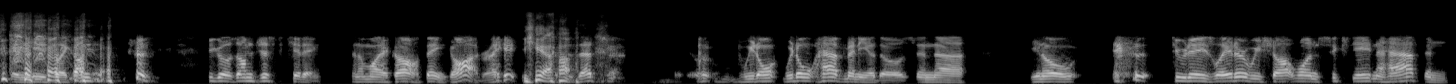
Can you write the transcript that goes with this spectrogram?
And he's like, he goes, I'm just kidding. And I'm like, oh, thank God, right? Yeah. That's, we don't, we don't have many of those. And, uh, you know, two days later, we shot one 68 and a half. And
